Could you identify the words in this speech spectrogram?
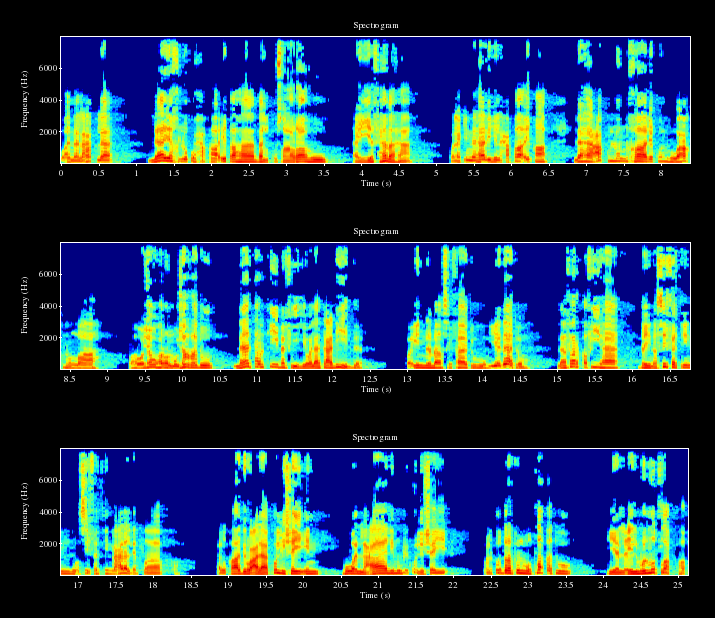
وأن العقل لا يخلق حقائقها بل قصاراه أن يفهمها. ولكن هذه الحقائق لها عقل خالق هو عقل الله وهو جوهر مجرد لا تركيب فيه ولا تعديد وإنما صفاته هي ذاته لا فرق فيها بين صفة وصفة على الإطلاق. فالقادر على كل شيء هو العالم بكل شيء والقدرة المطلقة هي العلم المطلق.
